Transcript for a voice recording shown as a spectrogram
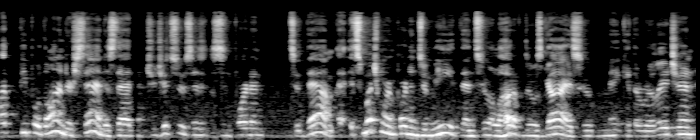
what people don't understand is that jiu-jitsu is, is important to them. It's much more important to me than to a lot of those guys who make it a religion.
